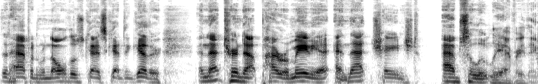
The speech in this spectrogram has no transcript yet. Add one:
that happened when all those guys got together, and that turned out Pyromania, and that changed absolutely everything.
